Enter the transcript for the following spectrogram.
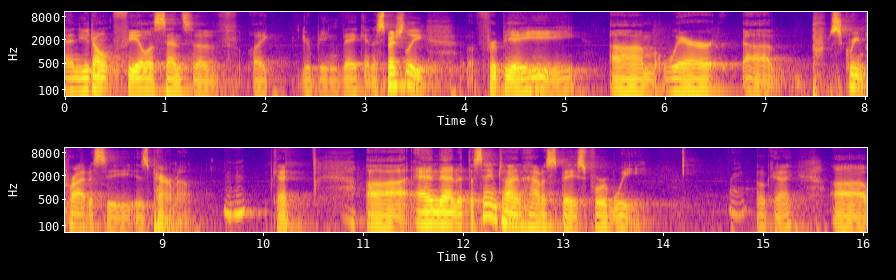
and you don't feel a sense of like you're being vacant, especially for BAE, um, where uh, p- screen privacy is paramount. Okay, uh, and then at the same time have a space for we right okay, uh,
